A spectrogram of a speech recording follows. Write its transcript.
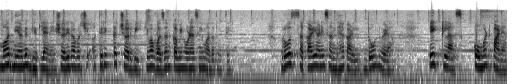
मध नियमित घेतल्याने शरीरावरची अतिरिक्त चरबी किंवा वजन कमी होण्यासही मदत होते. रोज सकाळी आणि संध्याकाळी दोन वेळा एक ग्लास कोमट पाण्यात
